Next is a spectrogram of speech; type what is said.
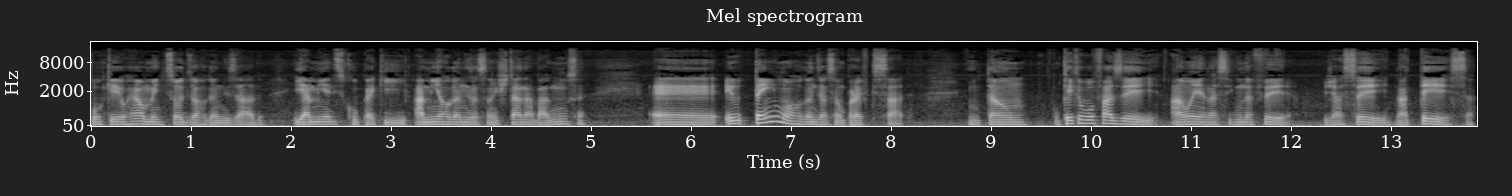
porque eu realmente sou desorganizado e a minha desculpa é que a minha organização está na bagunça. É, eu tenho uma organização pré-fixada. Então, o que, que eu vou fazer amanhã, na segunda-feira? Já sei, na terça.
